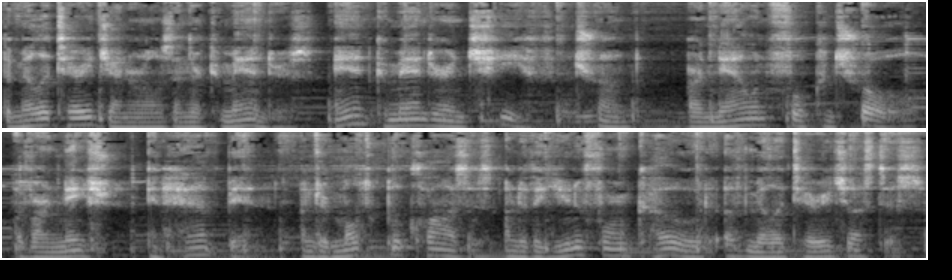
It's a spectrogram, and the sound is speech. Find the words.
The military generals and their commanders, and Commander in Chief Trump, are now in full control of our nation and have been under multiple clauses under the Uniform Code of Military Justice,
